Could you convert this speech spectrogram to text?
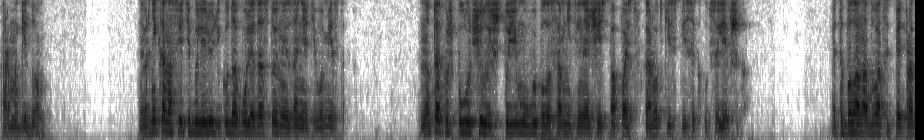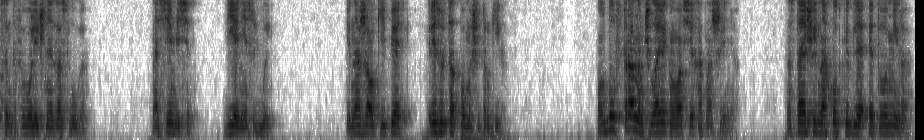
Армагеддон. Наверняка на свете были люди куда более достойные занять его место. Но так уж получилось, что ему выпала сомнительная честь попасть в короткий список уцелевших. Это была на 25% его личная заслуга. На 70 деяние судьбы. И на жалкие 5 результат помощи других. Он был странным человеком во всех отношениях. Настоящей находкой для этого мира.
